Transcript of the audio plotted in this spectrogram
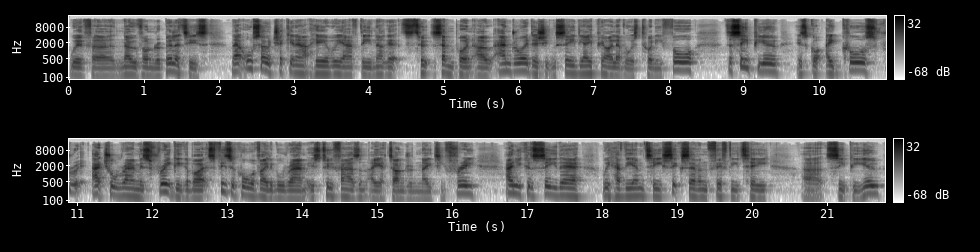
with uh, no vulnerabilities. Now also checking out here we have the Nuggets 7.0 Android. As you can see the API level is 24 the CPU has got 8 cores, free, actual RAM is 3 gigabytes, physical available RAM is 2883 and you can see there we have the MT6750T uh, CPU.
